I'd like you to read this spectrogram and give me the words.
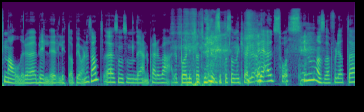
knallrøde briller litt opp i årene, sant? Eh, sånn som det gjerne pleier å være på Litteraturhuset på sånne kvelder. Og det er jo så synd, altså, fordi at det,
